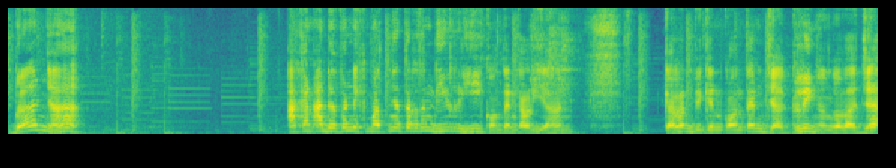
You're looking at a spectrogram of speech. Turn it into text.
banyak akan ada penikmatnya tersendiri konten kalian. Kalian bikin konten juggling anggap aja.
